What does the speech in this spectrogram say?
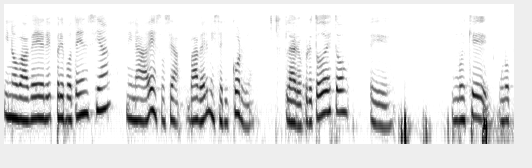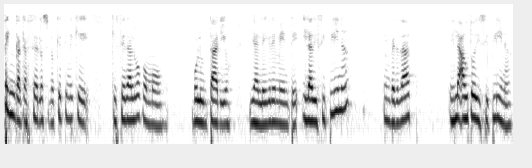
y no va a haber prepotencia ni nada de eso, o sea, va a haber misericordia. Claro, pero todo esto eh, no es que uno tenga que hacerlo, sino que tiene que, que ser algo como voluntario y alegremente. Y la disciplina, en verdad, es la autodisciplina.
